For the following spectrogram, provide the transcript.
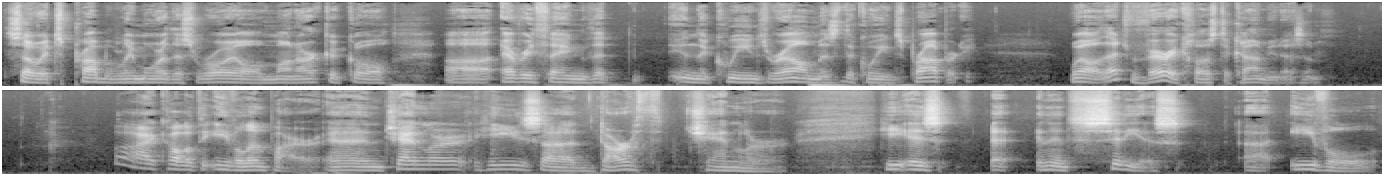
So it's probably more this royal monarchical uh, everything that in the queen's realm is the queen's property. Well, that's very close to communism. I call it the evil empire. And Chandler, he's uh, Darth Chandler. He is a, an insidious, uh, evil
